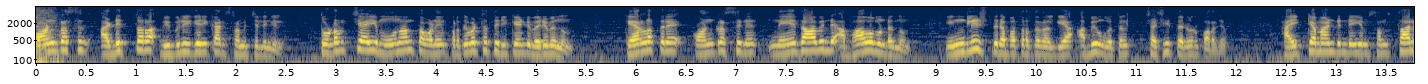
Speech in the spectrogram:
കോൺഗ്രസ് അടിത്തറ വിപുലീകരിക്കാൻ ശ്രമിച്ചില്ലെങ്കിൽ തുടർച്ചയായി മൂന്നാം തവണയും പ്രതിപക്ഷത്തിരിക്കേണ്ടി വരുമെന്നും കേരളത്തിലെ കോൺഗ്രസിന് നേതാവിന്റെ അഭാവമുണ്ടെന്നും ഇംഗ്ലീഷ് ദിനപത്രത്തിന് നൽകിയ അഭിമുഖത്തിൽ ശശി തരൂർ പറഞ്ഞു. ഹൈക്കമാൻഡിന്റെയും സംസ്ഥാന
